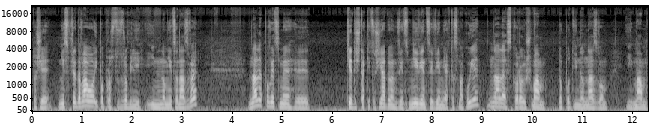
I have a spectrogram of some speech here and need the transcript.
to się nie sprzedawało i po prostu zrobili inną nieco nazwę. No ale powiedzmy, y, kiedyś takie coś jadłem, więc mniej więcej wiem jak to smakuje. No ale skoro już mam to pod inną nazwą i mam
